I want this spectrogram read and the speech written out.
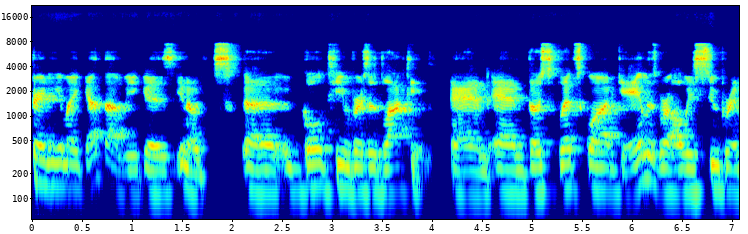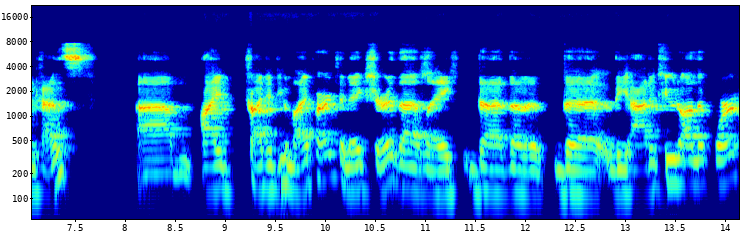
training you might get that week is you know uh, gold team versus black team. And and those split squad games were always super intense um, I tried to do my part to make sure that like the the the the attitude on the court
